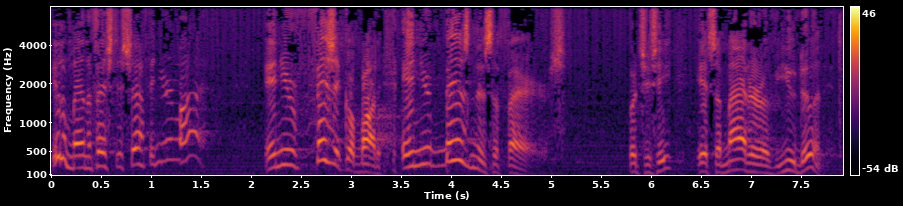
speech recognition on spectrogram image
It'll manifest itself in your life, in your physical body, in your business affairs. But you see, it's a matter of you doing it.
